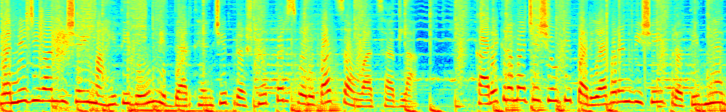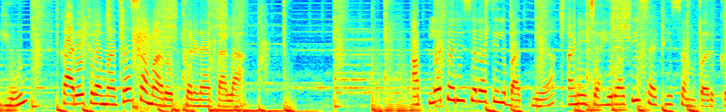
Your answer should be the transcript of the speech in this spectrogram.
वन्यजीवांविषयी माहिती देऊन विद्यार्थ्यांची प्रश्नोत्तर स्वरूपात संवाद साधला. कार्यक्रमाच्या शेवटी पर्यावरणविषयी प्रतिज्ञा घेऊन कार्यक्रमाचा समारोप करण्यात आला. आपल्या परिसरातील बातम्या आणि जाहिरातीसाठी संपर्क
